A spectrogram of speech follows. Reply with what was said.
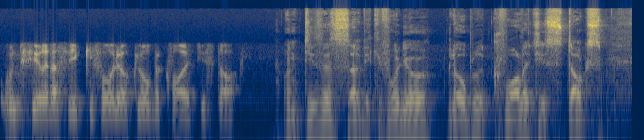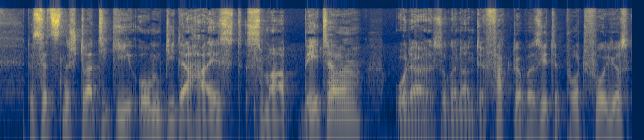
und führe das Wikifolio Global Quality Stock. Und dieses äh, Wikifolio Global Quality Stocks, das setzt eine Strategie um, die da heißt Smart Beta oder sogenannte faktorbasierte Portfolios,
